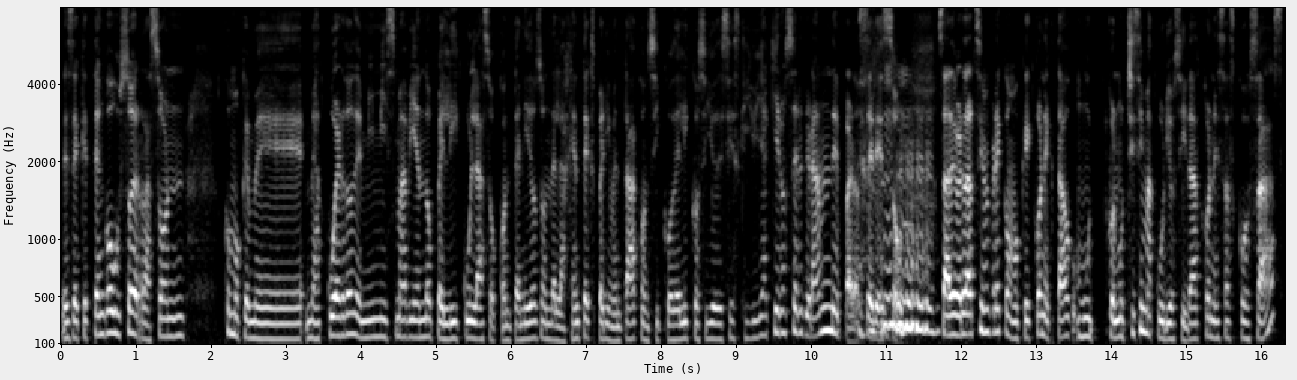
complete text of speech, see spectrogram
desde que tengo uso de razón, como que me, me acuerdo de mí misma viendo películas o contenidos donde la gente experimentaba con psicodélicos y yo decía, es que yo ya quiero ser grande para hacer eso. o sea, de verdad siempre como que he conectado mu- con muchísima curiosidad con esas cosas.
